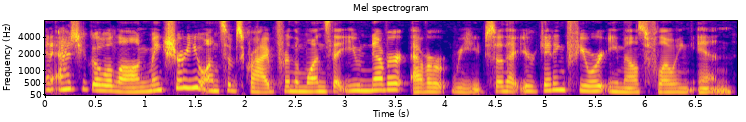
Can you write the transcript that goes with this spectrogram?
And as you go along, make sure you unsubscribe from the ones that you never ever read so that you're getting fewer emails flowing in.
